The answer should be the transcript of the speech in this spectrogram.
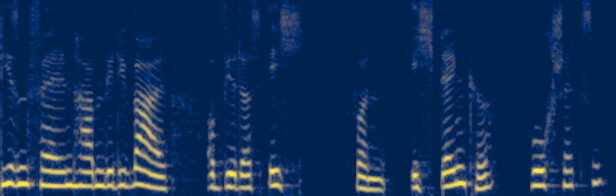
diesen Fällen haben wir die Wahl, ob wir das Ich von Ich denke hochschätzen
